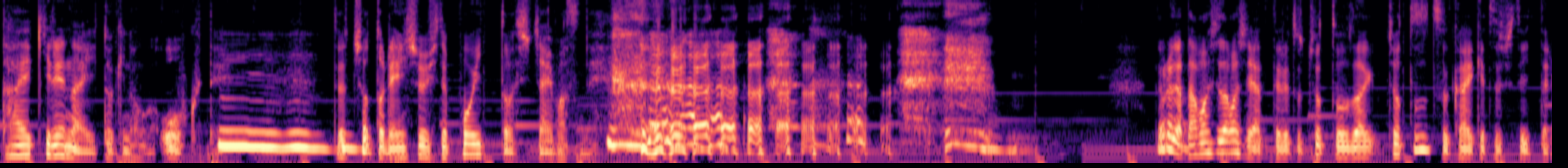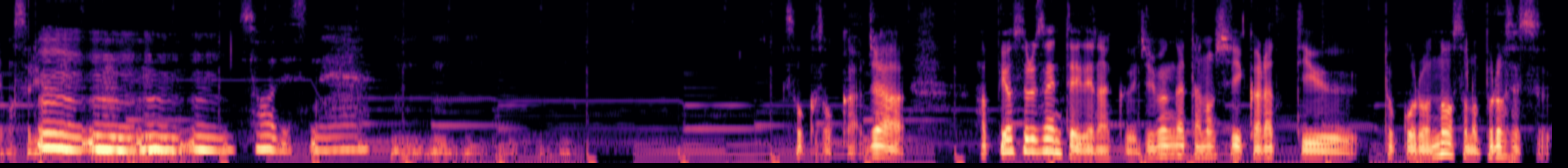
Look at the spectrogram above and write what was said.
耐えきれない時の方が多くて、うんうんうん。でちょっと練習してポイッとしちゃいますね。うんでもなんか騙し騙しやってるとちょっとだ、ちょっとずつ解決していったりもするよね。うんうんうんうん。そうですね。うんうんうんそっかそっか。じゃあ、発表する前提でなく自分が楽しいからっていうところのそのプロセス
